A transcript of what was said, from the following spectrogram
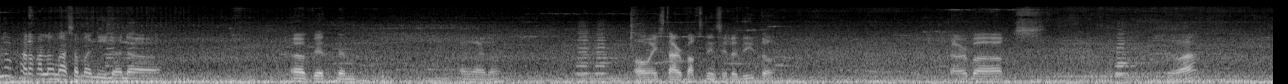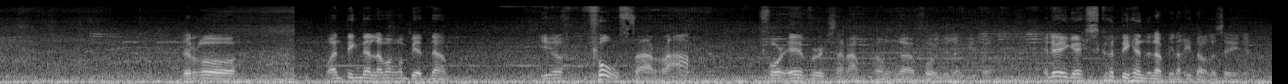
lang para ka lang nasa Manila na uh, Vietnam. Ang ano. Oh may Starbucks din sila dito. Starbucks. Diba pero one thing na lamang ang Vietnam. Yung pho sarap. Forever sarap ang uh, pho nila dito. Anyway guys kontingan na lang pinakita ko lang sa inyo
